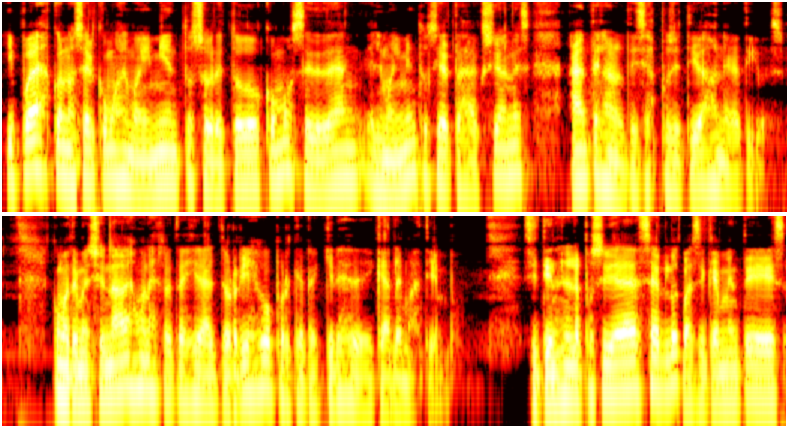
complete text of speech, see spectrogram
y puedas conocer cómo es el movimiento, sobre todo cómo se dan el movimiento ciertas acciones ante las noticias positivas o negativas. Como te mencionaba, es una estrategia de alto riesgo porque requieres dedicarle más tiempo. Si tienes la posibilidad de hacerlo, básicamente es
